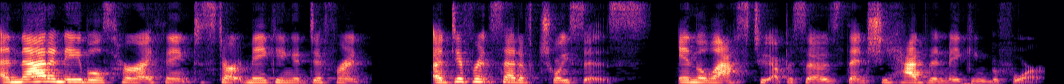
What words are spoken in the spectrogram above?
and that enables her I think to start making a different a different set of choices in the last two episodes than she had been making before.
